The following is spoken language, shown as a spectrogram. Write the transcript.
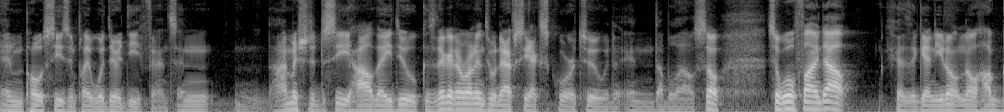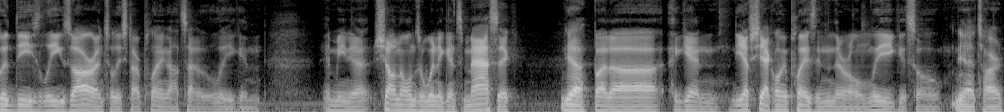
in postseason play with their defense, and I'm interested to see how they do because they're going to run into an FCX score too in, in double L. So, so we'll find out because again, you don't know how good these leagues are until they start playing outside of the league. And I mean, uh, Shelton owns a win against Masuk, Yeah. but uh, again, the FCX only plays in their own league, and so Yeah. It's hard.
